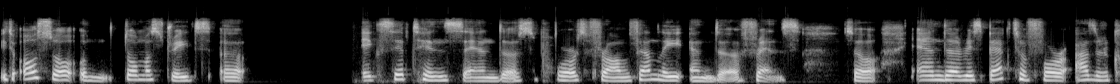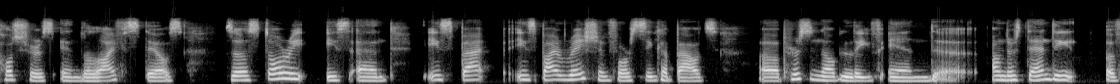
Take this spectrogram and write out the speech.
It also um, demonstrates uh, acceptance and uh, support from family and uh, friends. So, and uh, respect for other cultures and lifestyles. The story is an inspi- inspiration for think about uh, personal belief and uh, understanding of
